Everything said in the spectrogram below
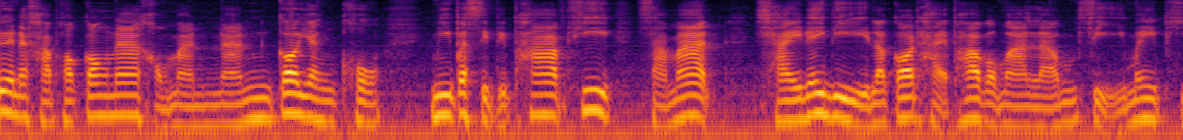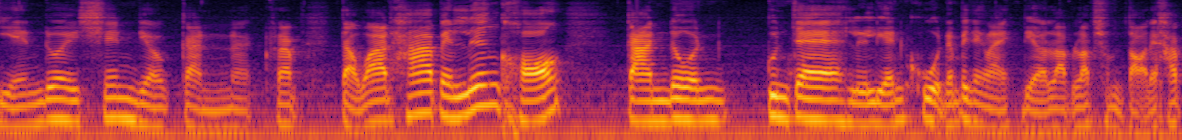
ด้วยนะครับ เพราะกล้องหน้าของมันนั้นก็ยังคงมีประสิทธิภาพที่สามารถ ใช้ได้ดีแล้วก็ถ่ายภาพออกมาแล้วสีไม่เพี้ยนด้วยเช่นเดียวกันนะครับ แต่ว่าถ้าเป็นเรื่องของการโดนกุญแจหรือเหรียญขูดนั้นเป็นอย่างไร เดี๋ยวรับรับชมต่อเลยครับ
